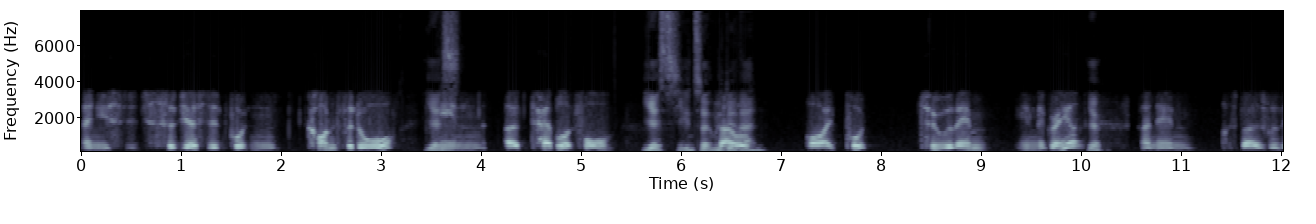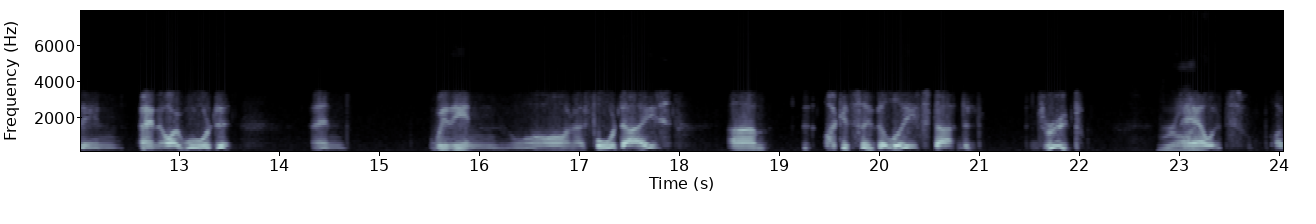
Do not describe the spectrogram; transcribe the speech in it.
and you su- suggested putting Confidor Yes. in a tablet form. Yes, you can certainly So- do that. I put two of them in the ground, Yep. and then I suppose within, and I watered it, and within oh, I don't know four days, um, I could see the leaves starting to droop. Right. Now it's, I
